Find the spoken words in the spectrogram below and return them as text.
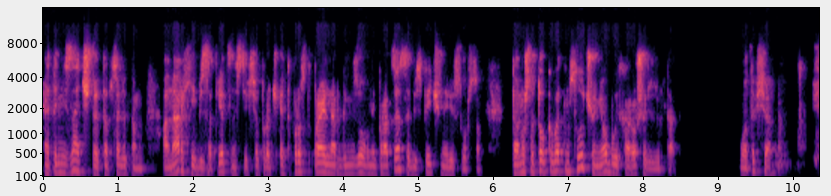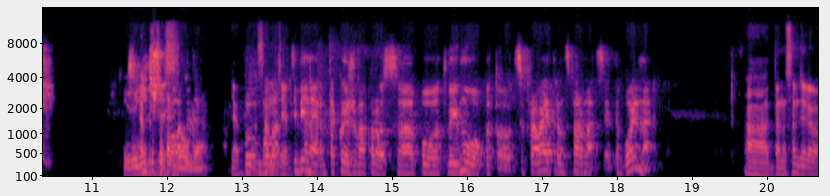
Это не значит, что это абсолютно анархия, безответственность и все прочее. Это просто правильно организованный процесс, обеспеченный ресурсом. Потому что только в этом случае у него будет хороший результат. Вот и все. Извините, что так долго. Нет, Булат, деле. тебе, наверное, такой же вопрос а, по твоему опыту. Цифровая трансформация – это больно? А, да, на самом деле,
